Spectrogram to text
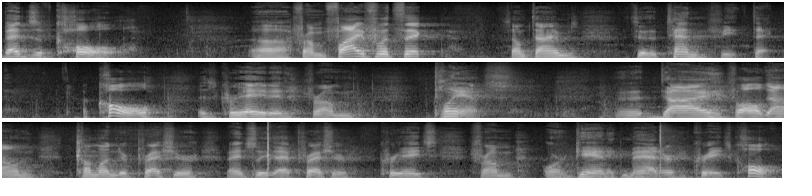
beds of coal, uh, from five foot thick, sometimes to 10 feet thick. A coal is created from plants uh, die, fall down, come under pressure. Eventually, that pressure creates from organic matter, creates coal.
